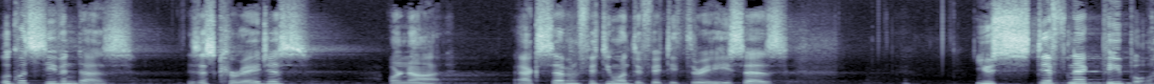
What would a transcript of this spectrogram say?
Look what Stephen does. Is this courageous or not? Acts 7 51 through 53. He says, you stiff necked people.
